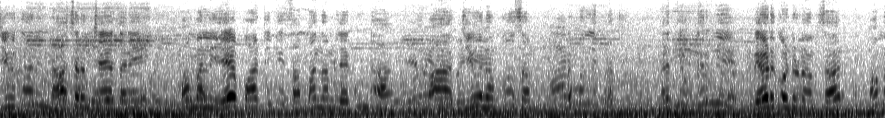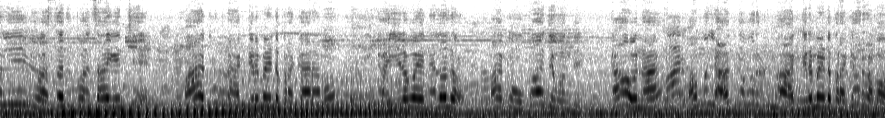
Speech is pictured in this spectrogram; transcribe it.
జీవితాన్ని నాశనం చేయొద్దని మమ్మల్ని ఏ పార్టీకి సంబంధం లేకుండా మా జీవనం కోసం మిమ్మల్ని ప్రతి ఒక్కరిని వేడుకుంటున్నాం సార్. మమ్మల్ని ఈ వ్యవస్థను కొనసాగించి మాకున్న అగ్రిమెంట్ ప్రకారము ఇంకా ఇరవై నెలలు మాకు ఉపాధి ఉంది. కావున మమ్మల్ని అంతవరకు మా అగ్రిమెంట్ ప్రకారము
